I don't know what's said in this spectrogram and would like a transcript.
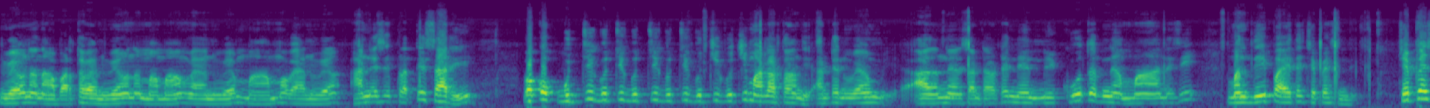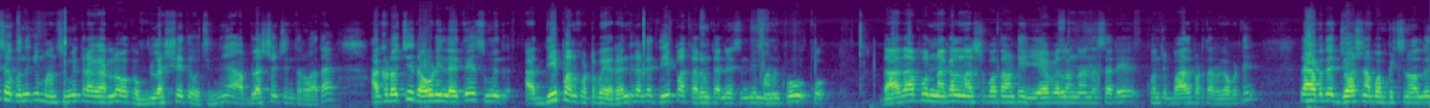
నువ్వేమన్నా నా భర్తవా? నువ్వేమన్నా మా మామవా? నువ్వేం మా అమ్మవా? నువ్వేం అనేసి ప్రతిసారి ఒక్కొక్క గుచ్చి గుచ్చి గుచ్చి గుచ్చి గుచ్చి గుచ్చి మాట్లాడుతూ ఉంది. అంటే నువ్వేం అనేసి అంటావంటే నేను నీ కూతురుని అమ్మా అనేసి మన దీప అయితే చెప్పేసింది. చెప్పేసే కొద్దికి మన సుమిత్ర గారిలో ఒక బ్లష్ అయితే వచ్చింది. ఆ బ్లష్ వచ్చిన తర్వాత అక్కడ వచ్చి రౌడీలు అయితే సుమిత్ర ఆ దీపాన్ని కొట్టబోయారు. ఎందుకంటే దీప తరిమి తనేసింది మనకు దాదాపు నగలు నష్టపోతా ఉంటే ఏ వెళ్ళనైనా సరే కొంచెం బాధపడతారు కాబట్టి లేకపోతే జోష్న పంపించిన వాళ్ళు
